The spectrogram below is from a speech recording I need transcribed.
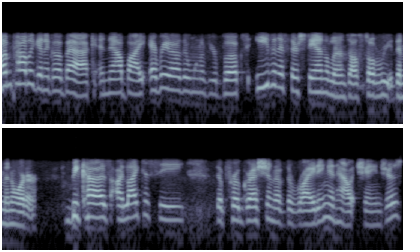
I'm probably going to go back and now buy every other one of your books, even if they're standalones. I'll still read them in order because I like to see the progression of the writing and how it changes,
